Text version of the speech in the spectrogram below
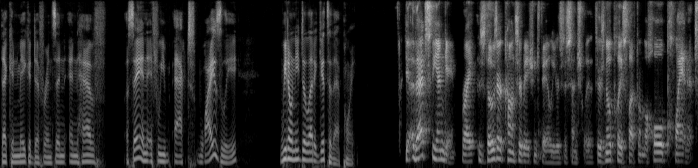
that can make a difference and, and have a say. And if we act wisely, we don't need to let it get to that point. Yeah, that's the end game, right? Is those are conservation failures essentially. That there's no place left on the whole planet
